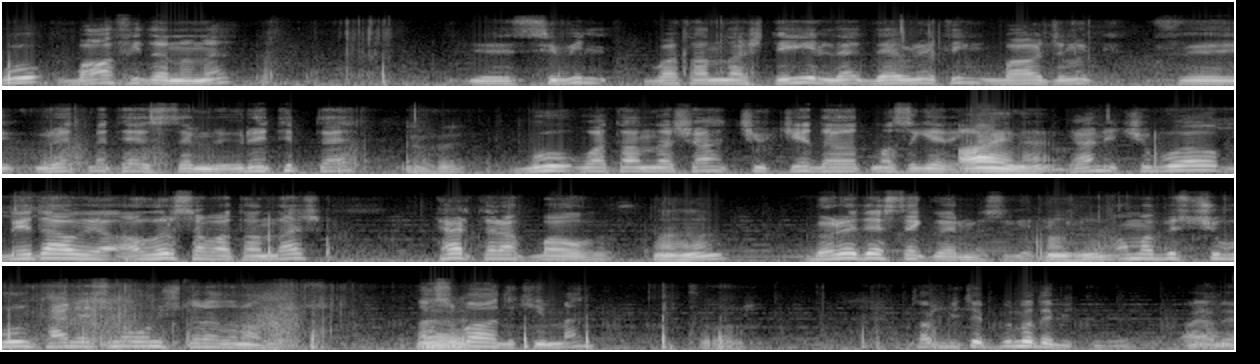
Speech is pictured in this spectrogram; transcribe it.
bu bağ fidanını e, sivil vatandaş değil de devletin bağcılık e, üretme tesislerinde üretip de Evet. bu vatandaşa, çiftçiye dağıtması gerekiyor. Aynen. Yani çubuğu bedavaya alırsa vatandaş her taraf bağ olur. Hı hı. Böyle destek vermesi gerekiyor. Hı hı. Ama biz çubuğun tanesini 13 liradan alıyoruz. Nasıl Evet. bağ dikeyim ben? Doğru. Tabii bir tek bunda da bitmiyor. Yani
